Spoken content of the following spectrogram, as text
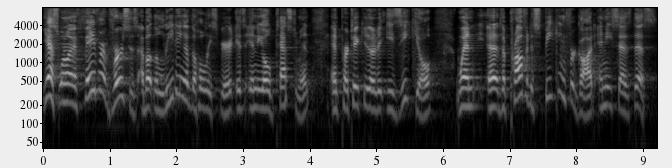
Yes, one of my favorite verses about the leading of the Holy Spirit is in the Old Testament, and particularly Ezekiel, when uh, the prophet is speaking for God, and he says this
